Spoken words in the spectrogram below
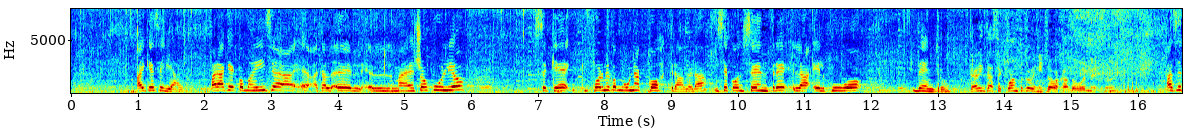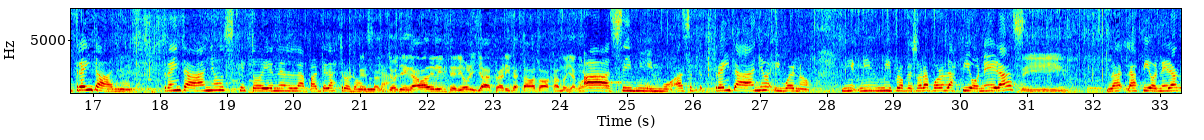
hay que sellar. Para que, como dice el, el maestro Julio, se que forme como una costra, ¿verdad? Y se concentre la- el jugo dentro. Clarita, ¿hace cuánto que venís trabajando vos en esto? eh? Hace 30 años, 30 años que estoy en la parte gastronómica. Exacto. Yo llegaba del interior y ya Clarita estaba trabajando ya con Así mismo, hace 30 años y bueno, mi- mi- mis profesoras fueron las pioneras, Sí, la- las pioneras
